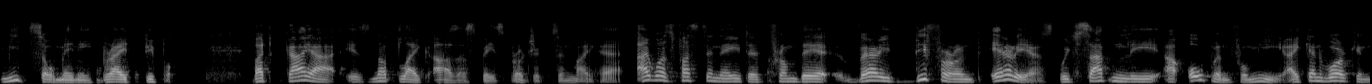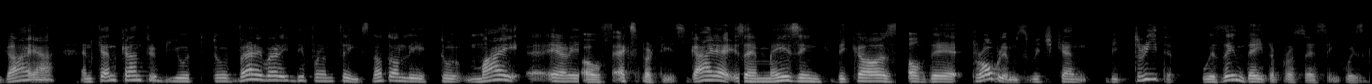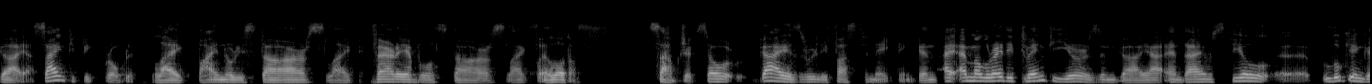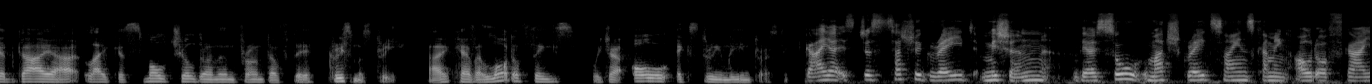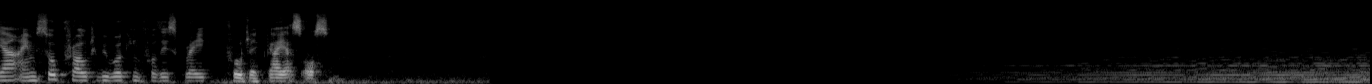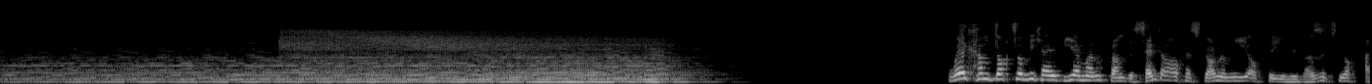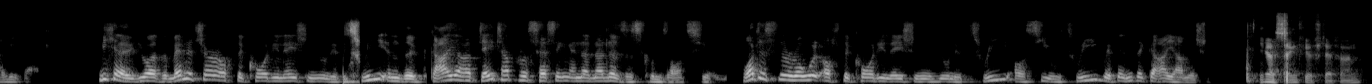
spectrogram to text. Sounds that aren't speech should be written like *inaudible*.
meet so many bright people. But Gaia is not like other space projects in my head. I was fascinated from the very different areas which suddenly are open for me. I can work in Gaia and can contribute to very, very different things, not only to my uh, area of expertise. Gaia is amazing because of the problems which can be treated within data processing with Gaia, scientific problems like binary stars, like variable stars, like a lot of subjects. So Gaia is really fascinating. And I, am already 20 years in Gaia and I'm still uh, looking at Gaia like a small children in front of the Christmas tree. I have a lot of things which are all extremely interesting. Gaia is just such a great mission. There's so much great science coming out of Gaia. I'm so proud to be working for this great project. Gaia is awesome. Welcome, Dr. Michael Biermann from the Center of Astronomy of the University of Heidelberg. Michael, you are the manager of the Coordination Unit 3 in the Gaia Data Processing and Analysis Consortium. What is the role of the Coordination Unit 3 or CU3 within the Gaia mission? Yes, thank you, Stefan.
